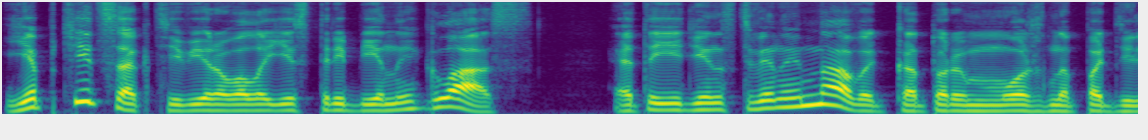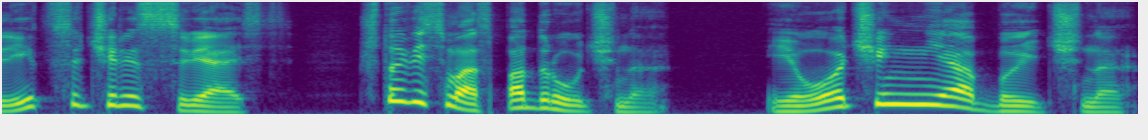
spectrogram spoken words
Е-птица активировала ястребиный глаз. Это единственный навык, которым можно поделиться через связь, что весьма сподручно и очень необычно.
